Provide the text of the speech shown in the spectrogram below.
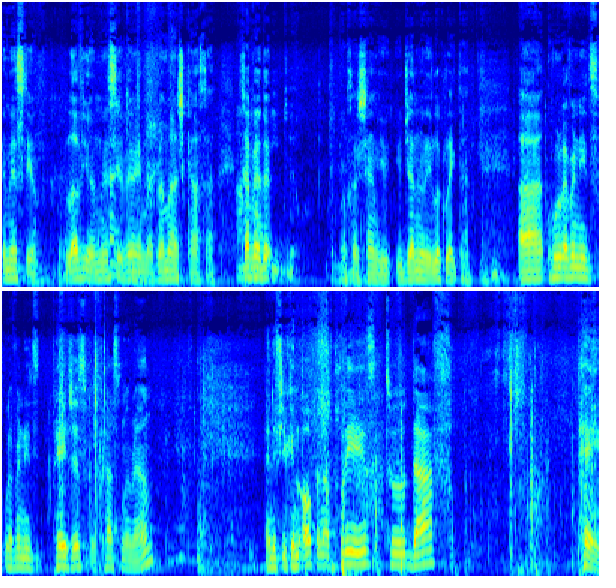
I missed you. Love you and miss Thank you very much. Ramash kacha. Baruch Hashem, you, you generally look like that. Uh, whoever needs whoever needs pages, we'll pass them around. And if you can open up, please, to Daf Pay.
